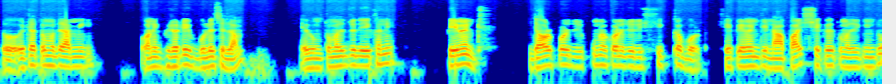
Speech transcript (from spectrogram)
তো এটা তোমাদের আমি অনেক ভিডিওতেই বলেছিলাম। এবং তোমাদের যদি এখানে পেমেন্ট দেওয়ার পর যদি কোনো কারণে যদি শিক্ষা বোর্ড সেই পেমেন্টটি না পায়, সেক্ষেত্রে তোমাদের কিন্তু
